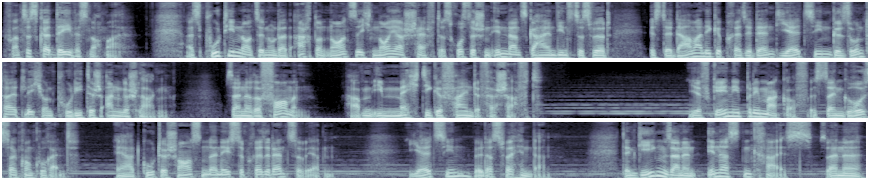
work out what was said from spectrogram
Franziska Davis nochmal. Als Putin 1998 neuer Chef des russischen Inlandsgeheimdienstes wird, ist der damalige Präsident Jelzin gesundheitlich und politisch angeschlagen. Seine Reformen haben ihm mächtige Feinde verschafft. Jewgeni Primakov ist sein größter Konkurrent. Er hat gute Chancen, der nächste Präsident zu werden. Jelzin will das verhindern. Denn gegen seinen innersten Kreis, seine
